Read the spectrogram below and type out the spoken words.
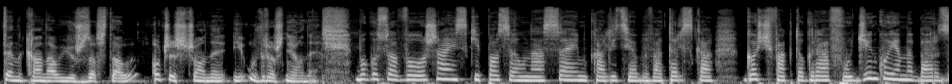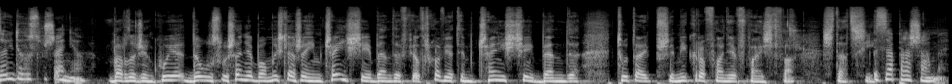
Ten kanał już został oczyszczony i udrożniony. Bogusław Wołoszański, poseł na Sejm, Koalicja Obywatelska, gość faktografu. Dziękujemy bardzo i do usłyszenia. Bardzo dziękuję. Do bo myślę, że im częściej będę w Piotrkowie, tym częściej będę tutaj przy mikrofonie w Państwa stacji. Zapraszamy.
